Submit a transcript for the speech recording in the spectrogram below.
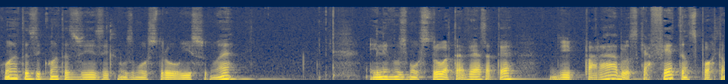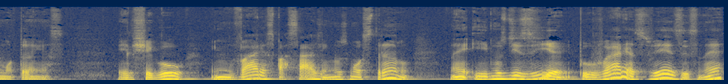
Quantas e quantas vezes ele nos mostrou isso, não é? Ele nos mostrou através até de parábolas que a fé transporta montanhas. Ele chegou em várias passagens nos mostrando né, e nos dizia por várias vezes né,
